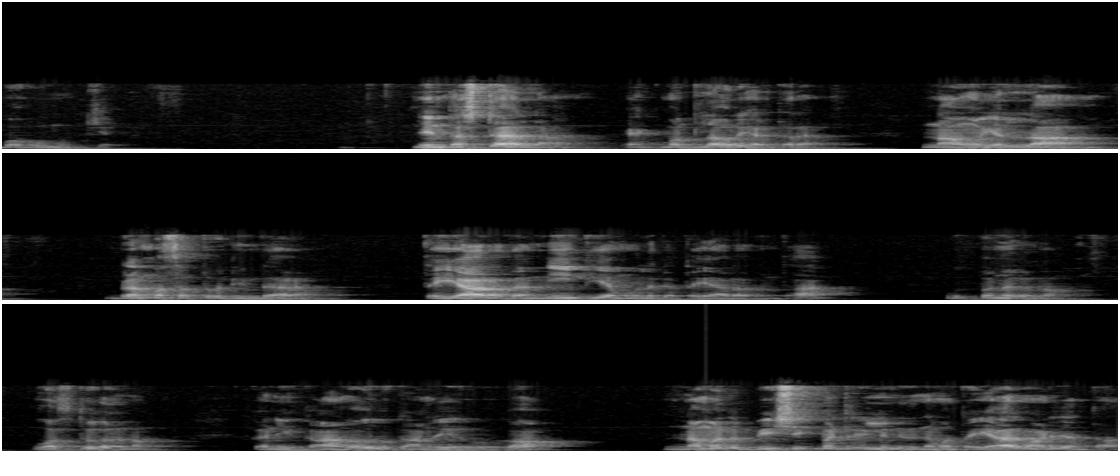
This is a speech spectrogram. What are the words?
ಬಹು ಮುಖ್ಯ. ನಿಂದಷ್ಟೇ ಅಲ್ಲ, ಯಾಕೆ ಮೊದಲು ಅವ್ರು ಹೇಳ್ತಾರೆ, ನಾವು ಎಲ್ಲ ಬ್ರಹ್ಮಸತ್ವದಿಂದ ತಯಾರಾದ ನೀತಿಯ ಮೂಲಕ ತಯಾರಾದಂತಹ ಉತ್ಪನ್ನಗಳನ್ನು, ವಸ್ತುಗಳನ್ನು ಕನಿಗೆ ಕಾಣಬಹುದು ಕಾಣದೇ ಇರಬಹುದು ನಮ್ಮದು ಬೇಸಿಕ್ ಮೆಟೀರಿಯಲ್ ಏನಿದೆ ನಮ್ಮ ತಯಾರು ಮಾಡಿದಂತಹ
